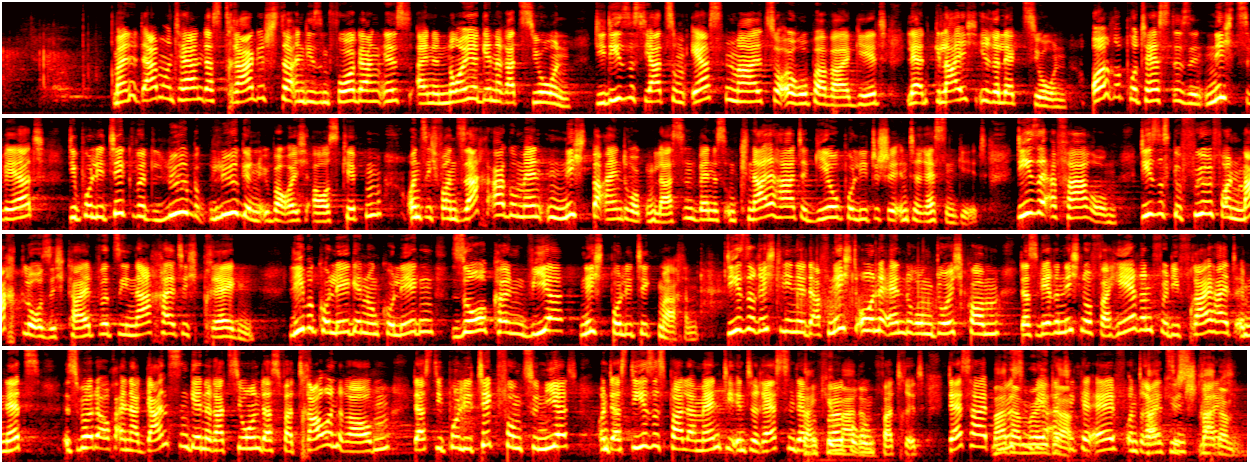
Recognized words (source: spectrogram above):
meine damen und herren das tragischste an diesem vorgang ist eine neue generation die dieses jahr zum ersten mal zur europawahl geht lernt gleich ihre lektion eure proteste sind nichts wert die politik wird lügen über euch auskippen und sich von sachargumenten nicht beeindrucken lassen wenn es um knallharte geopolitische interessen geht. diese erfahrung dieses gefühl von machtlosigkeit wird sie nachhaltig prägen liebe kolleginnen und kollegen so können wir nicht politik machen. diese richtlinie darf nicht ohne änderungen durchkommen. das wäre nicht nur verheerend für die freiheit im netz es würde auch einer ganzen generation das vertrauen rauben dass die politik funktioniert und dass dieses parlament die interessen der bevölkerung vertritt. deshalb müssen wir artikel elf und dreizehn streichen.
